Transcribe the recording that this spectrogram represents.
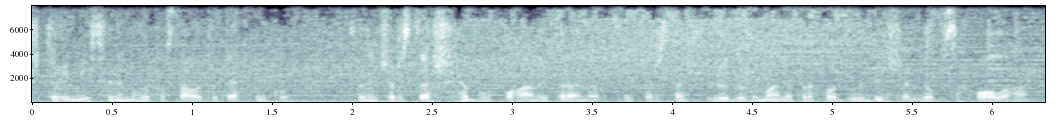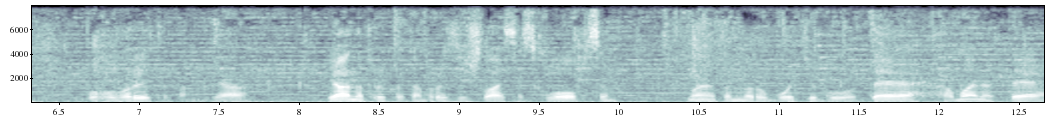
4 місяці не могли поставити техніку. Це не через те, що я був поганий тренер, це через те, що люди до мене приходили більше як до психолога поговорити. Там. Я, я, наприклад, там розійшлася з хлопцем, в мене там на роботі було те, а в мене те.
